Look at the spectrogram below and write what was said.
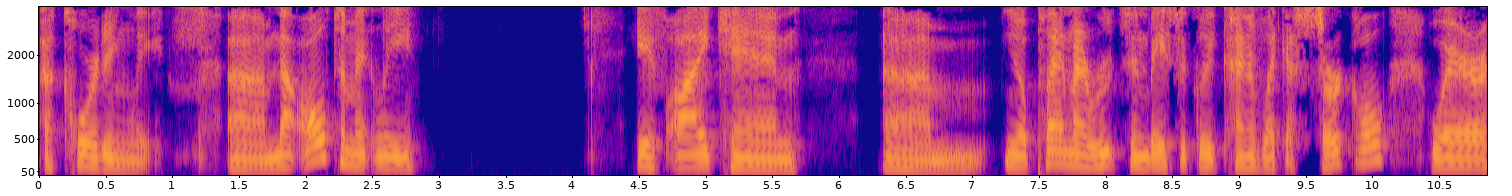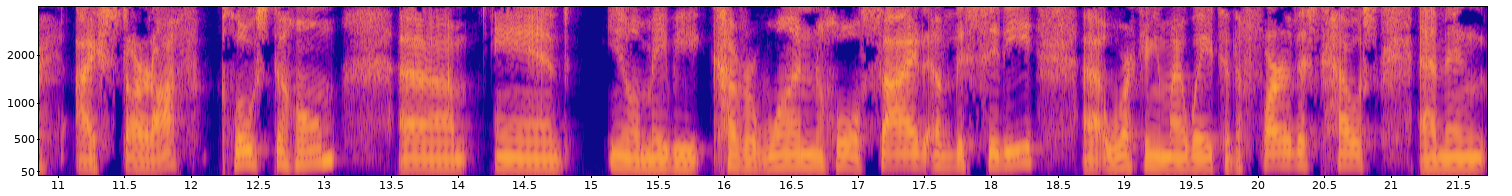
accordingly. Um, now, ultimately, if I can, um, you know, plan my routes in basically kind of like a circle where I start off close to home, um, and you know, maybe cover one whole side of the city, uh, working my way to the farthest house and then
